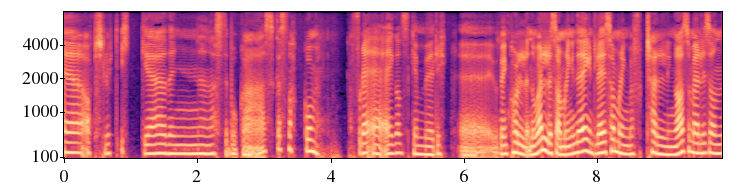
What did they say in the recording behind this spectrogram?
er absolutt ikke den neste boka jeg skal snakke om. For det er ei ganske mørk eh, Vi kan kalle det novellesamling. Det er egentlig ei samling med fortellinger som er litt sånn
